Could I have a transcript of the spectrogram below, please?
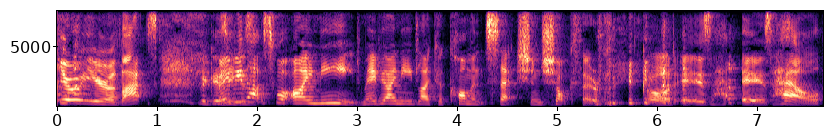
cure you of that. Because maybe just... that's what I need. Maybe I need like a comment section shock therapy. God, it is it is hell.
